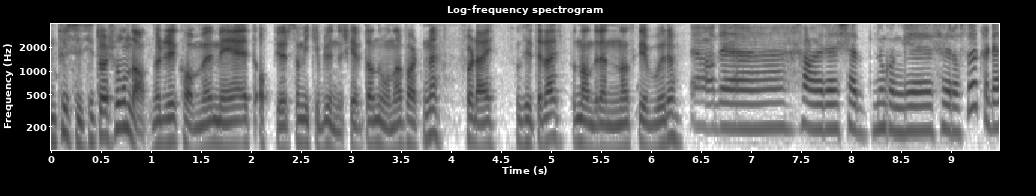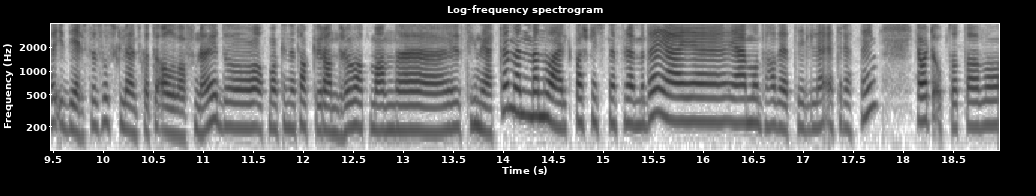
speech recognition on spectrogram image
en pussig situasjon da, når dere kommer med et oppgjør som ikke blir underskrevet av noen av partene, for deg som sitter der på den andre enden av skrivebordet? Ja, Det har skjedd noen ganger før også. Klart, Ideelt sett så skulle jeg ønske at alle var fornøyd, og at man kunne takke hverandre og at man uh, signerte. Men, men, nå er ikke pensjonistene fornøyd med det. Jeg, jeg må ta det til etterretning. Jeg har vært opptatt av å,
